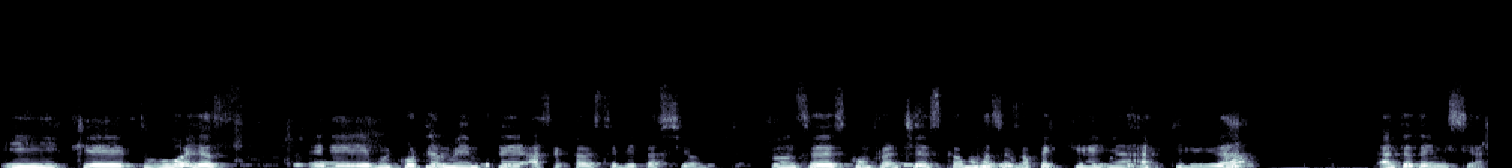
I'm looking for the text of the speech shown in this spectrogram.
y que tú hayas eh, muy cordialmente aceptado esta invitación. Entonces, con Francesca vamos a hacer una pequeña actividad antes de iniciar.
